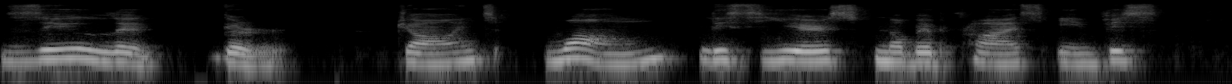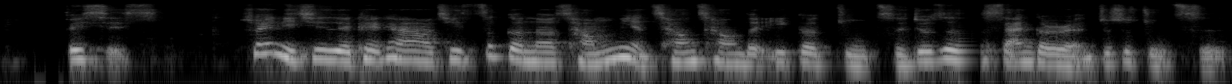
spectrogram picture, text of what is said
Zeilinger joined won this year's Nobel Prize in Physics. 所以你其实也可以看到，其实这个呢，长面长长的一个主词，就这三个人就是主词，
